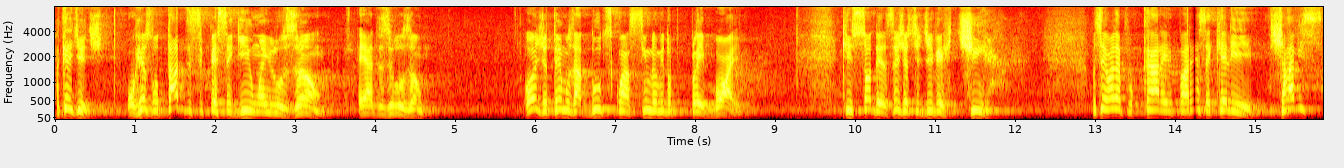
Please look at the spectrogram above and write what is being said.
Acredite, o resultado de se perseguir uma ilusão é a desilusão. Hoje temos adultos com a síndrome do playboy, que só deseja se divertir, você olha para o cara, ele parece aquele Chaves,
